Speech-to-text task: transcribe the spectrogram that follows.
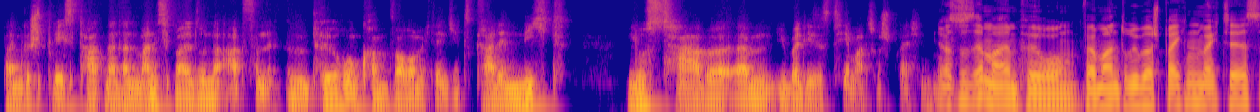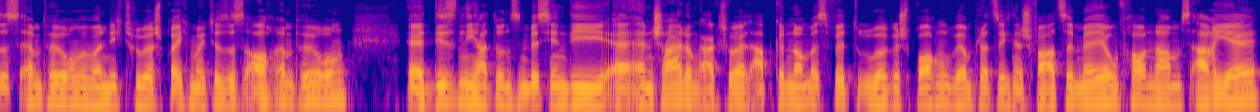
beim Gesprächspartner dann manchmal so eine Art von Empörung kommt, warum ich denn jetzt gerade nicht Lust habe, ähm, über dieses Thema zu sprechen. Das ist immer Empörung. Wenn man drüber sprechen möchte, ist es Empörung. Wenn man nicht drüber sprechen möchte, ist es auch Empörung. Äh, Disney hat uns ein bisschen die äh, Entscheidung aktuell abgenommen. Es wird drüber gesprochen. Wir haben plötzlich eine schwarze Meerjungfrau namens Ariel.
